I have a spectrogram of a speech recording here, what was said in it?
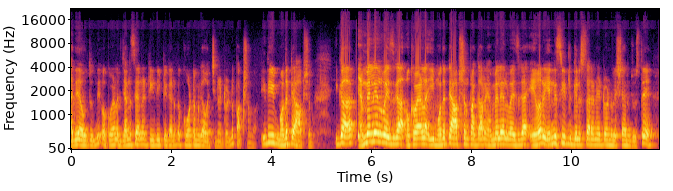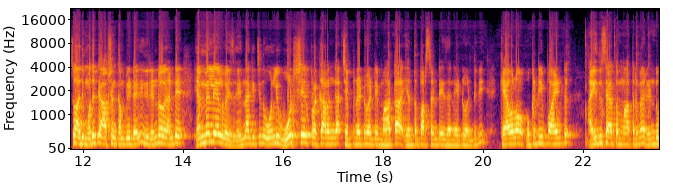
అదే అవుతుంది. ఒకవేళ జనసేన టీడీపీ కనుక కూటమిగా వచ్చినటువంటి పక్షంలో. ఇది మొదటి ఆప్షన్. ఇక ఎమ్మెల్యేల వైజ్గా ఒకవేళ ఈ మొదటి ఆప్షన్ ప్రకారం ఎమ్మెల్యేల వైజ్గా ఎవరు ఎన్ని సీట్లు గెలుస్తారనేటువంటి విషయాన్ని చూస్తే సో అది మొదటి ఆప్షన్ కంప్లీట్ అయింది. ఇది రెండో అంటే ఎమ్మెల్యేల వైజ్గా ఇందాక ఇచ్చింది ఓన్లీ ఓట్ షేర్ ప్రకారంగా చెప్పినటువంటి మాట ఎంత పర్సంటేజ్ అనేటువంటిది కేవలం ఒకటి పాయింట్ ఐదు శాతం మాత్రమే రెండు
